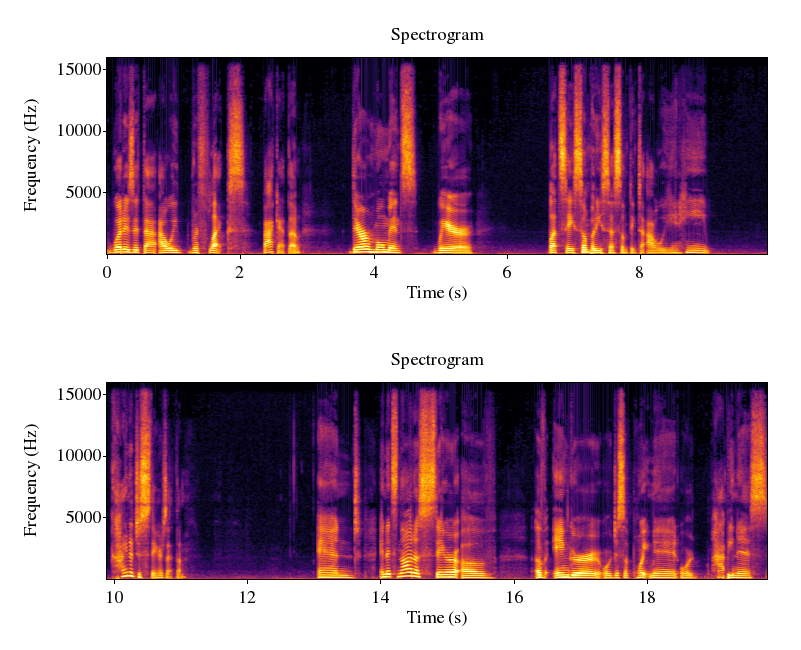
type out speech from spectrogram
what is it that Aoi reflects back at them? There are moments where let's say somebody says something to Aoi and he kind of just stares at them. And and it's not a stare of of anger or disappointment or happiness.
